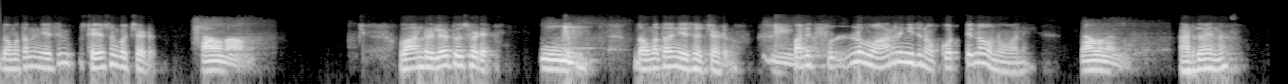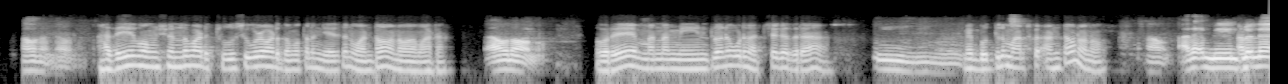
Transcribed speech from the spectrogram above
దొంగతనం చేసి స్టేషన్కి వచ్చాడు. అవునవును. వాని రిలేటివ్స్ వాడే. దొంగతనం చేసి వచ్చాడు. వానికి ఫుల్ వార్నింగ్ ఇచ్చినావు కొట్టినావు నువ్వు అని. అవునండి. అర్థమైందా? అవునండి అవును. అదే వంశంలో వాడు చూసి కూడా వాడు దొంగతనం చేస్తే నువ్వు అంటావు అన్నమాట? అవునవును. ఒరే మన మీ ఇంట్లోనే కూడా నచ్చే కదరా. మీ బుద్ధులు మార్చుకో అంటావు అవును అదే మీ ఇంట్లోనే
